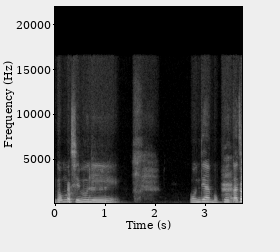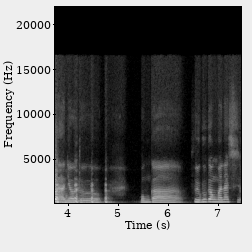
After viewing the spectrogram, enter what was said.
너무 질문이 원대한 목표까지는 아니어도 뭔가 불구경만 할 수,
